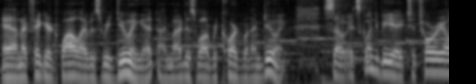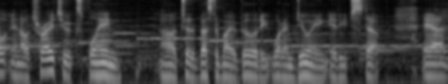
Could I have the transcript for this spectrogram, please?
And I figured while I was redoing it, I might as well record what I'm doing. So it's going to be a tutorial, and I'll try to explain uh, to the best of my ability what I'm doing at each step. And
